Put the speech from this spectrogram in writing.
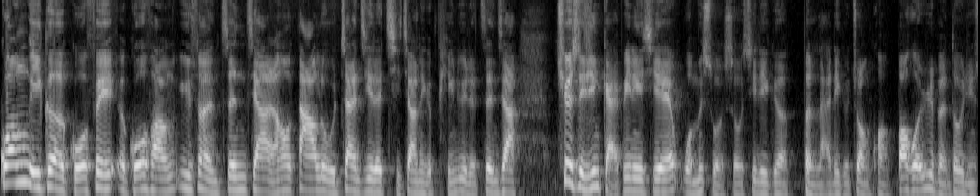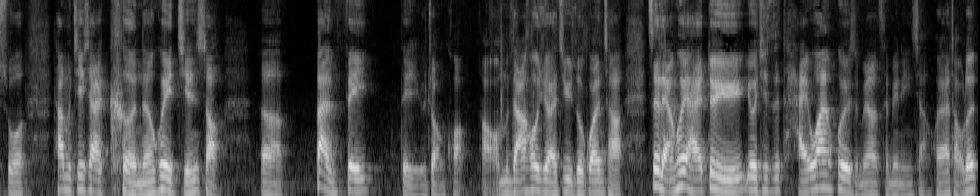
光一个国飞呃国防预算增加，然后大陆战机的起降的一个频率的增加，确实已经改变了一些我们所熟悉的一个本来的一个状况，包括日本都已经说他们接下来可能会减少呃半飞。的一个状况，好，我们等下后续还继续做观察。这两会还对于尤其是台湾会有什么样的层面的影响？回来讨论。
